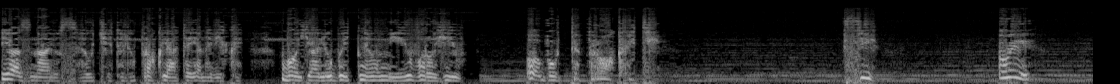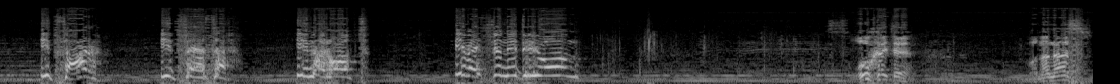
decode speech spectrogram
Я знаю все, учителю, проклята я навіки, бо я любить не вмію ворогів. О, будьте прокляті. Всі. Ви. І цар, і Цезар, і народ, і весь Синедріон. Слухайте, вона нас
